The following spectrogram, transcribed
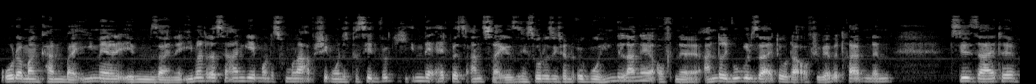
Oder man kann bei E-Mail eben seine E-Mail-Adresse angeben und das Formular abschicken und es passiert wirklich in der AdWords-Anzeige. Es ist nicht so, dass ich dann irgendwo hingelange auf eine andere Google-Seite oder auf die Werbetreibenden Zielseite,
